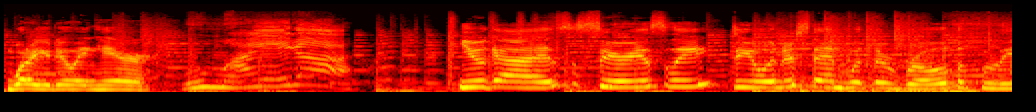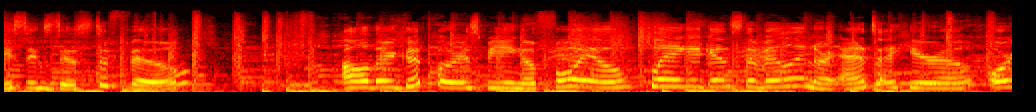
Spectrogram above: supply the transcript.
What are you doing here? You guys, seriously? Do you understand what the role the police exist to fill? All they're good for is being a foil, playing against a villain or anti hero or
